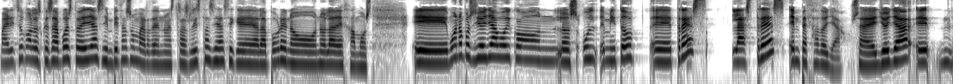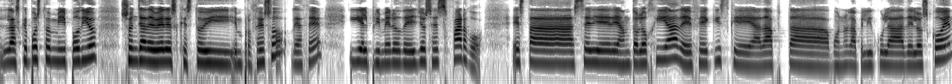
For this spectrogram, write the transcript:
Marichu, con los que se ha puesto ella, si empieza a sumar de nuestras listas ya, así que a la pobre no, no la dejamos. Eh, bueno, pues yo ya voy con los mi top 3. Las tres he empezado ya. O sea, yo ya, eh, las que he puesto en mi podio son ya deberes que estoy en proceso de hacer. Y el primero de ellos es Fargo. Esta serie de antología de FX que adapta, bueno, la película de los Cohen.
